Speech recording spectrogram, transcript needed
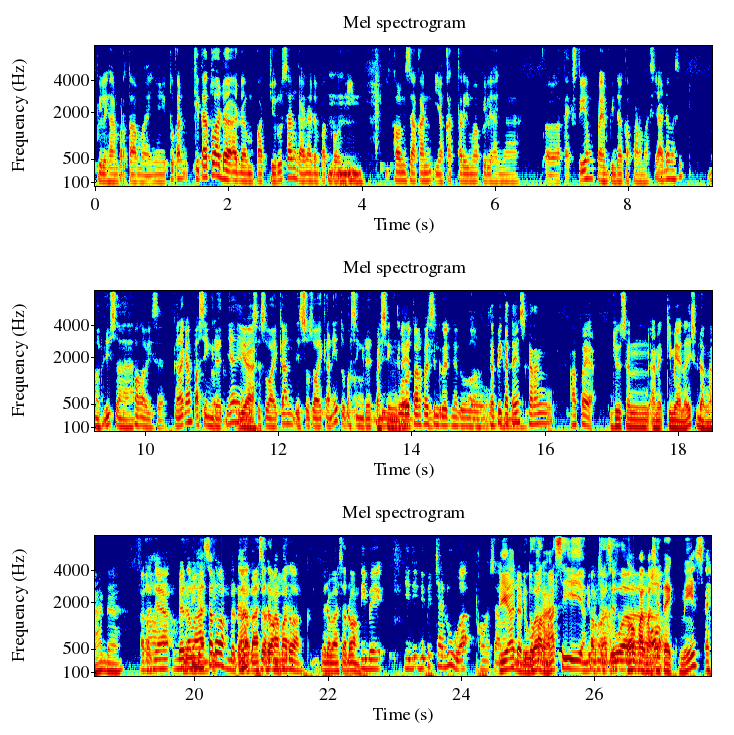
pilihan pertamanya itu kan kita tuh ada ada empat jurusan kan ada empat prodi. Mm. Kalau misalkan yang keterima pilihannya eh, tekstil yang pengen pindah ke farmasi ada gak sih? nggak bisa Oh nggak bisa. karena kan passing grade-nya Iya. yang disesuaikan disesuaikan itu passing grade Passing di- grade. urutan passing grade-nya dulu Tapi katanya sekarang apa ya jurusan anak kimia analis sudah nggak ada. adanya Ah, beda bahasa diganti. doang beda, Beda bahasa beda doang. nama doang beda bahasa doang Di B jadi dipecah dua kalau nggak salah. Iya ada itu dua kan. farmasi yang dipecah Farmasi. dua Oh farmasi Oh. teknis. Eh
